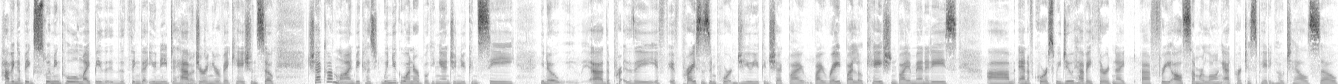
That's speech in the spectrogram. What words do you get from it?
having a big swimming pool might be the, the thing that you need to have Right. during your vacation. So check online because when you go on our booking engine, you can see you know uh, the the if, if price is important to you, you can check by by rate, by location, by amenities. Um, and of course, we do have a third night uh, free all summer long at participating hotels. So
